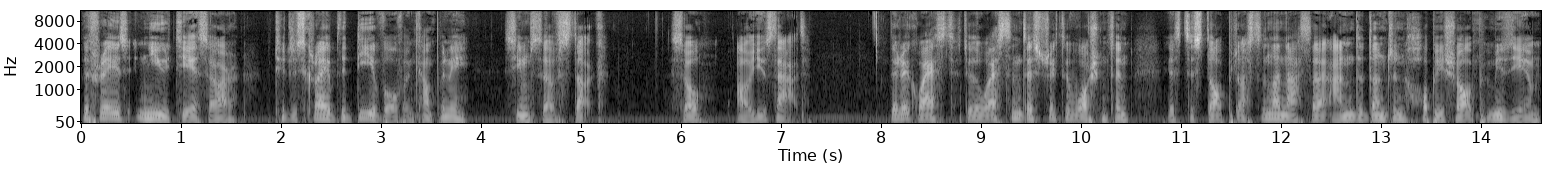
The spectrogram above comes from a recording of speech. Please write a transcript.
The phrase new TSR to describe the de evolving company seems to have stuck. So I'll use that. The request to the Western District of Washington is to stop Justin LaNasa and the Dungeon Hobby Shop Museum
